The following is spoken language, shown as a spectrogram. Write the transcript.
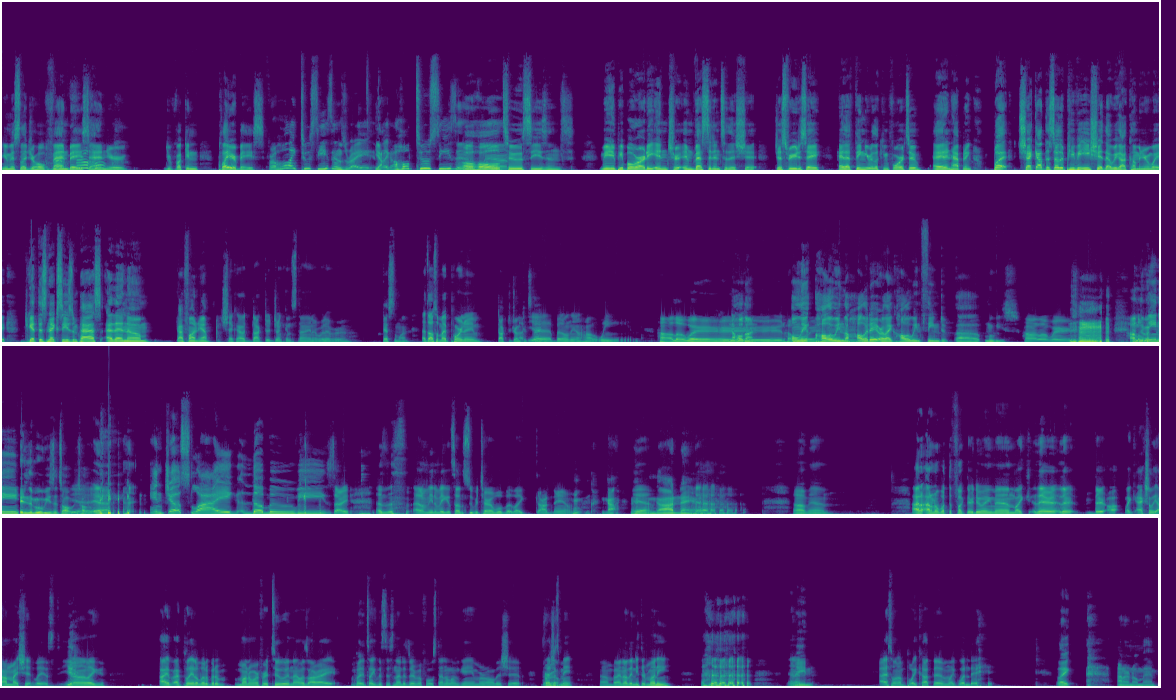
you misled your whole fan base and your, your fucking player base. for a whole like two seasons, right? Yeah. like a whole two seasons. A whole man. two seasons. Meaning people were already intr- invested into this shit just for you to say, hey, that thing you were looking forward to, hey, it ain't happening. But check out this other PvE shit that we got coming your way. Get this next season pass and then um have fun, yeah? Check out Doctor Junkenstein or whatever. That's the one. That's also my porn name. Dr. Uh, yeah, but only on Halloween. Halloween. Now, hold on. Only Halloween the holiday or like Halloween themed uh movies? Halloween. In Halloweeny. In the movies, it's always Yeah, Halloween. yeah. and just like the movies. Sorry. I don't mean to make it sound super terrible, but like, goddamn. God, Yeah. God damn. oh man. I don't I don't know what the fuck they're doing, man. Like they're they're they're uh, like actually on my shit list. You Yeah. know, like I I played a little bit of Modern Warfare 2 and that was all right, but it's like this does not deserve a full standalone game or all this shit. For That's real. just me. Um, but I know they need their money. I mean, I just want to boycott them like one day. like, I don't know, man.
